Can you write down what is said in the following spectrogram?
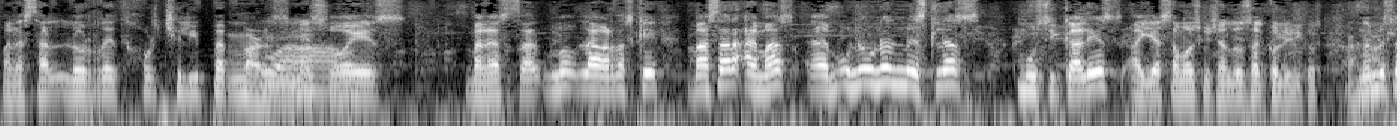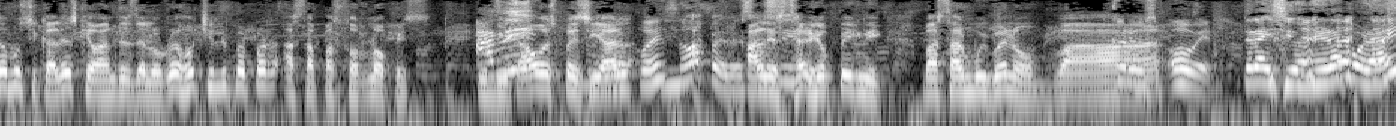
Van a estar los Red Hot Chili Peppers. Wow. Eso es. Van a estar, no, la verdad es que va a estar además una- unas mezclas musicales, ahí ya estamos escuchando los alcohólicos, unas mezclas musicales que van desde los Red Hot Chili Peppers hasta Pastor López, invitado especial pues. No, pero eso al sí. Stereo Picnic. Va a estar muy bueno, va Crossover. ¿Traicionera por ahí?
